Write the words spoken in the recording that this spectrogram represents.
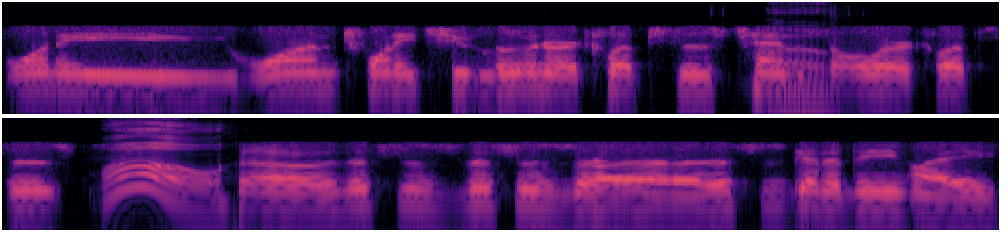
21, 22 lunar eclipses, 10 Whoa. solar eclipses. Whoa. So this is this is uh, this is going to be my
